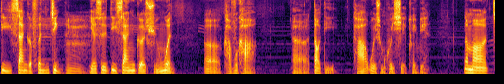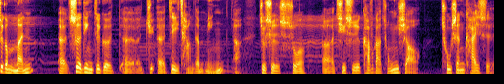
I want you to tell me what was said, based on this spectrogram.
第三个分镜，嗯也是第三个询问，呃，卡夫卡，呃，到底他为什么会写蜕变？那么这个门，呃，设定这个呃剧呃这一场的名啊，就是说，呃，其实卡夫卡从小出生开始，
